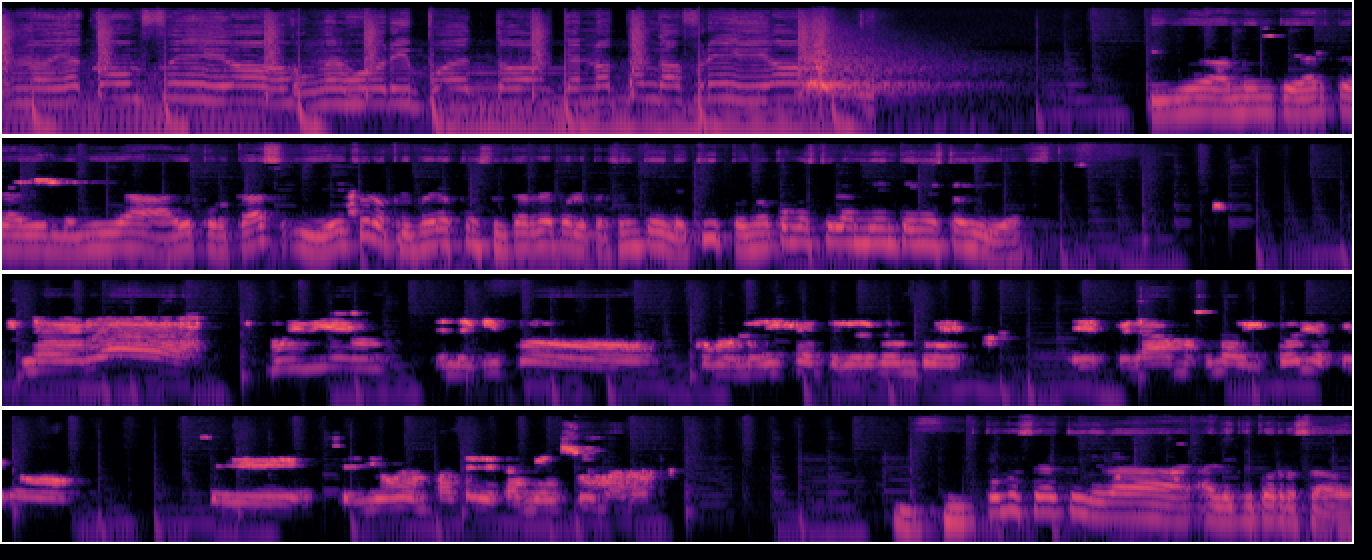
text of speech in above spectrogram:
En nadie confío. Con el jury puesto, aunque no tenga frío. Y nuevamente darte la bienvenida a Deporcast. Y de hecho, lo primero es consultarte por el presente del equipo, ¿no? ¿Cómo está el ambiente en estos días? La verdad, muy bien. El equipo, como le dije anteriormente, esperábamos una victoria, pero se, se dio un empate que también suma, ¿no? ¿Cómo será tu llegada al equipo rosado?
